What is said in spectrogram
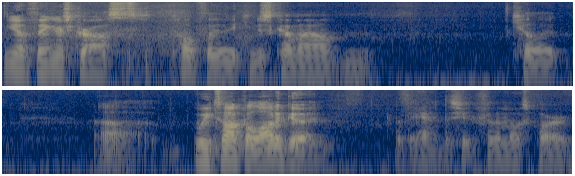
You know, fingers crossed. Hopefully, they can just come out and kill it. Uh, we talked a lot of good that they had this year for the most part.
